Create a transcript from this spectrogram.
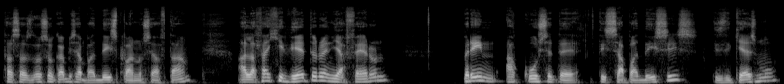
θα σας δώσω κάποιες απαντήσεις πάνω σε αυτά, αλλά θα έχει ιδιαίτερο ενδιαφέρον πριν ακούσετε τις απαντήσεις, τις δικές μου,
